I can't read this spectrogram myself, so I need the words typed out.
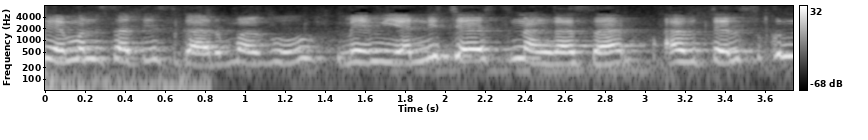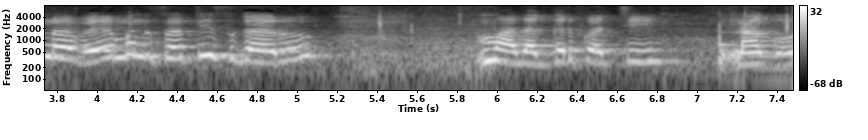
వేమన సతీష్ గారు మాకు మేము ఇవన్నీ చేస్తున్నాం కదా సార్. అవి తెలుసుకున్న వేమన సతీష్ గారు మా దగ్గరకు వచ్చి నాకు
